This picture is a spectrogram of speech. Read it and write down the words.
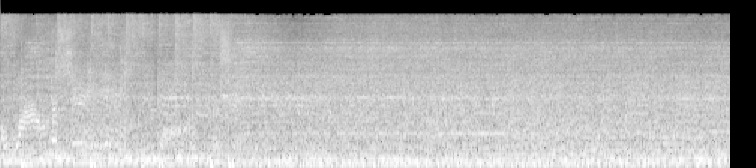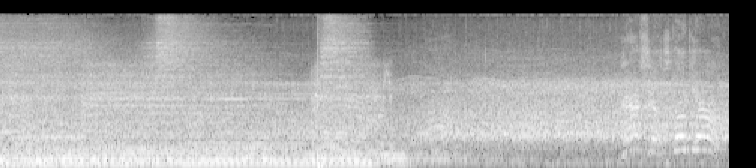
around the sea. Thank you.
